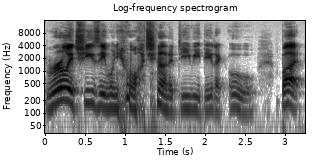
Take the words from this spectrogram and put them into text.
Really cheesy when you're watching on a DVD, like ooh. But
